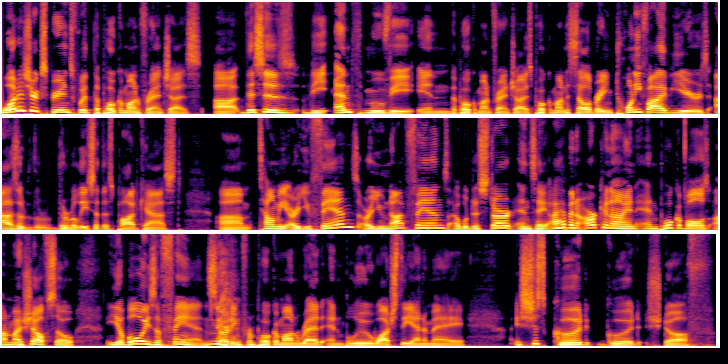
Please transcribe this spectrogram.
What is your experience with the Pokemon franchise? Uh, this is the nth movie in the Pokemon franchise. Pokemon is celebrating 25 years as of the, the release of this podcast. Um, tell me, are you fans? Are you not fans? I will just start and say I have an Arcanine and Pokeballs on my shelf, so your boy's a fan. Starting from Pokemon Red and Blue, watch the anime. It's just good, good stuff.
